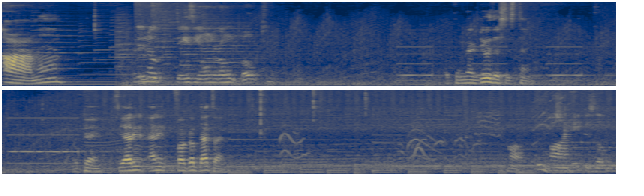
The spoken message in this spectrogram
Ah man. I didn't know Daisy owned her own boat. Okay, I'm gonna do this this time. Okay. See, I didn't. I didn't fuck up that time. Oh, Oh, I hate this level.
